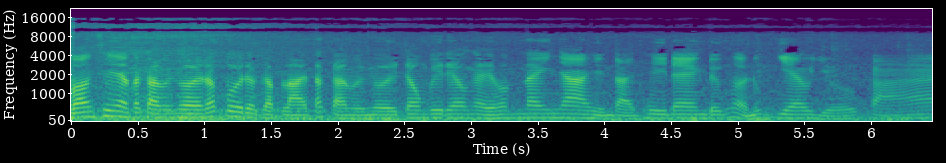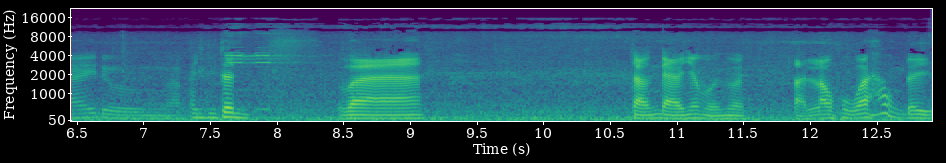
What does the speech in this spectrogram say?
Vâng, xin chào tất cả mọi người, rất vui được gặp lại tất cả mọi người trong video ngày hôm nay nha. Hiện tại Thi đang đứng ở nút giao giữa cái đường à, Phan Chu Trinh. Và Trận đèo nha mọi người. Tại lâu quá không đi,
